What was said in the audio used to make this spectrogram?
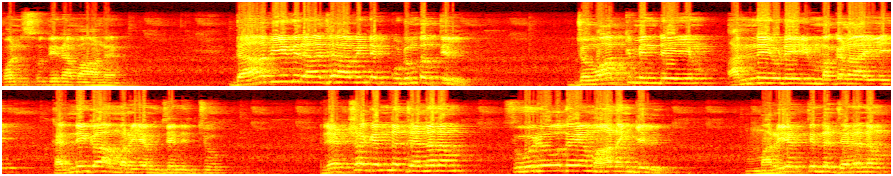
കൊൻസുദിനമാണ്. ദാവീദ് രാജാവിന്റെ കുടുംബത്തിൽ ജോവാക്കിമിന്റെയും അന്നയുടെയും മകളായി കന്യകാമറിയം ജനിച്ചു. രക്ഷകന്റെ ജനനം സൂര്യോദയമാണെങ്കിൽ മറിയത്തിന്റെ ജനനം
